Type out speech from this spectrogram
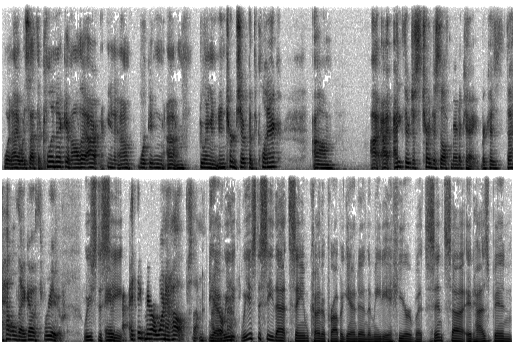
when I was at the clinic and all that, you know, working, um, doing an internship at the clinic. Um, I, I, I think they're just trying to self medicate because the hell they go through. We used to see. And I think marijuana helps them. Yeah, we know. we used to see that same kind of propaganda in the media here, but since uh, it has been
